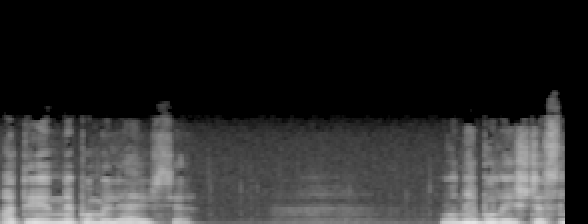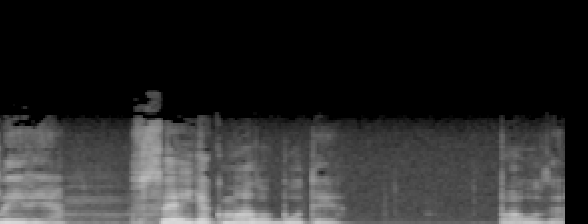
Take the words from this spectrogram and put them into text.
А ти не помиляєшся? Вони були щасливі. Все як мало бути. Пауза.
